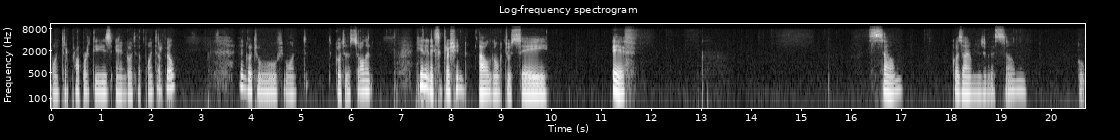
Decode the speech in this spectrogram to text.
pointer properties and go to the pointer fill. And go to if you want to go to the solid. Here in expression I will going to say if sum because I'm using the sum oh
